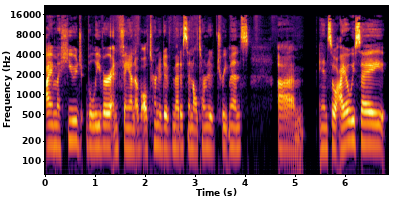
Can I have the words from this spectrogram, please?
I am a huge believer and fan of alternative medicine, alternative treatments. Um, and so I always say,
